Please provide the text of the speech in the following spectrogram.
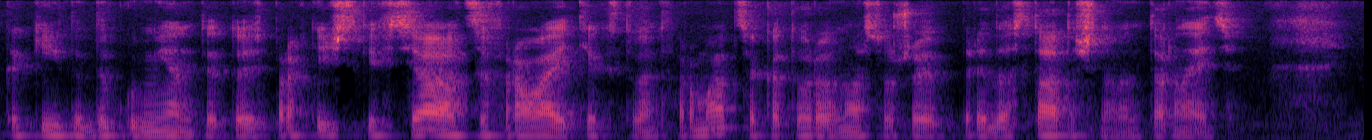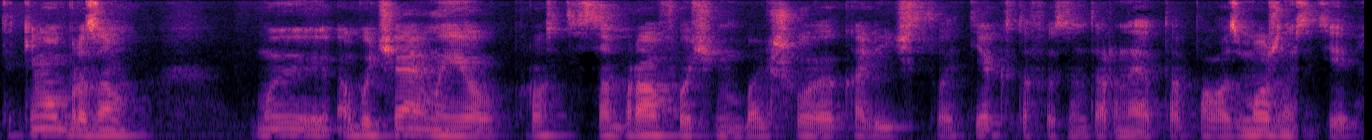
какие-то документы, то есть практически вся цифровая текстовая информация, которая у нас уже предостаточно в интернете. Таким образом, мы обучаем ее, просто собрав очень большое количество текстов из интернета, по возможности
